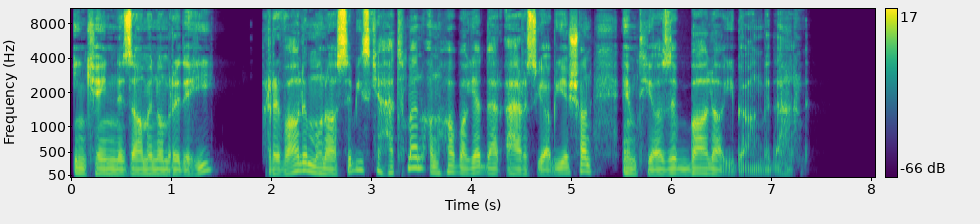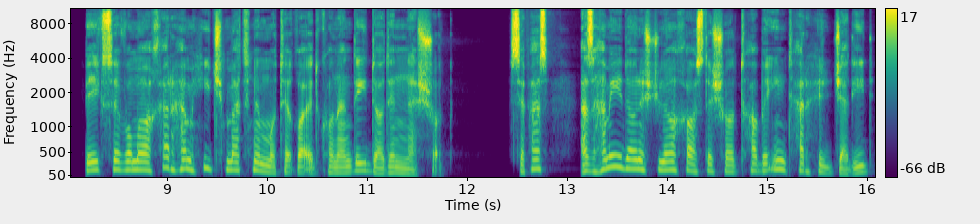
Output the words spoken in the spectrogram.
اینکه این نظام نمردهی روال مناسبی است که حتما آنها باید در ارزیابیشان امتیاز بالایی به آن بدهند. به یک سوم آخر هم هیچ متن متقاعد کننده داده نشد. سپس از همه دانشجویان خواسته شد تا به این طرح جدید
